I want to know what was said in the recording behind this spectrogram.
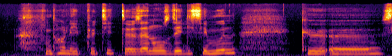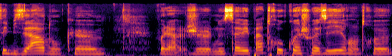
dans les petites annonces d'Elysée Moon que c'est bizarre. Donc voilà, je ne savais pas trop quoi choisir entre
